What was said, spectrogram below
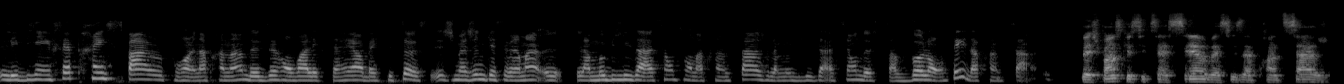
les bienfaits principaux pour un apprenant de dire on va à l'extérieur, ben c'est ça. J'imagine que c'est vraiment euh, la mobilisation de son apprentissage, la mobilisation de sa volonté d'apprentissage. Ben, je pense que c'est que ça serve à ses apprentissages.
